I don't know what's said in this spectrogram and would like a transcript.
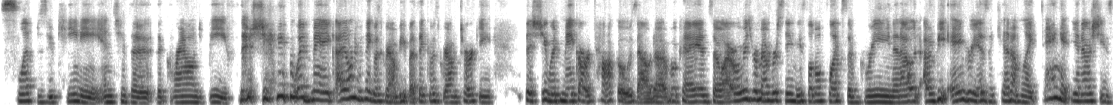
slip zucchini into the the ground beef that she would make. I don't even think it was ground beef i think it was ground turkey that she would make our tacos out of. Okay. And so I always remember seeing these little flecks of green and I would I would be angry as a kid. I'm like, dang it, you know, she's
